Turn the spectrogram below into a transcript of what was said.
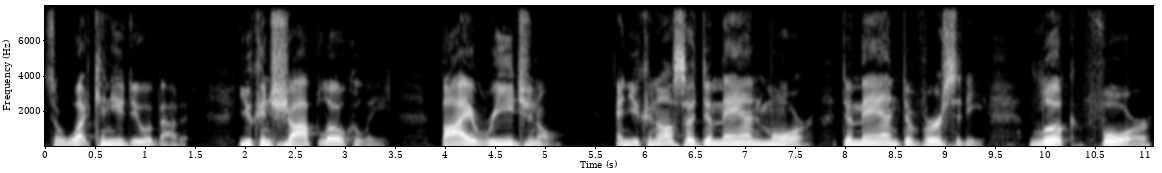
So, what can you do about it? You can shop locally, buy regional, and you can also demand more, demand diversity. Look for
